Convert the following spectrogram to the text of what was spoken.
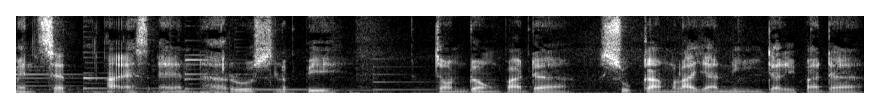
mindset ASN harus lebih condong pada suka melayani daripada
